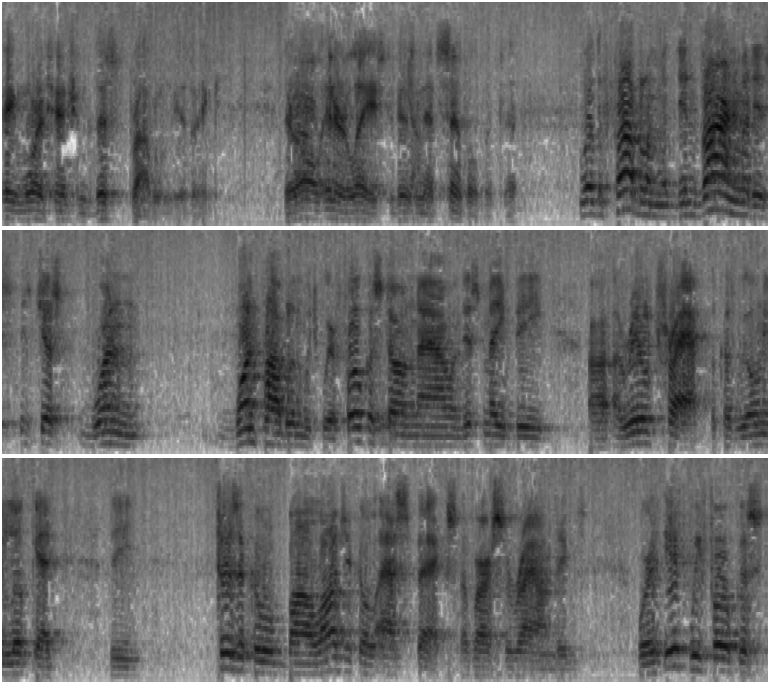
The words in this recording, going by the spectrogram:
pay more attention to this problem, do you think? They're all interlaced. It isn't yeah. that simple, but... Uh, well, the problem, the environment is, is just one, one problem which we're focused on now, and this may be uh, a real trap because we only look at the physical, biological aspects of our surroundings. Where if we focused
